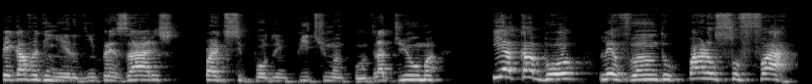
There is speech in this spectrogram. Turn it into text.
pegava dinheiro de empresários, participou do impeachment contra Dilma e acabou levando para o sofá,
